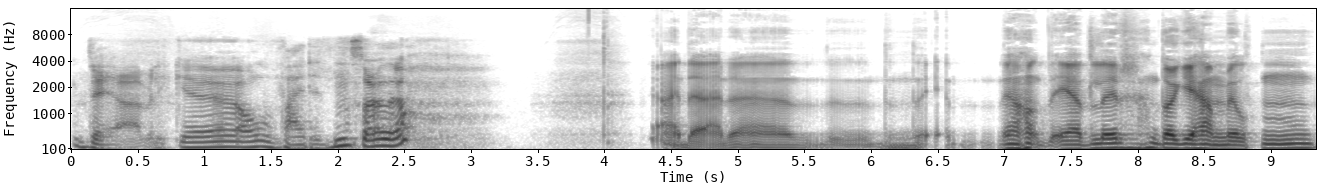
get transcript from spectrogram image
Det er vel ikke all verdens, er det det? Ja? Nei, det er eh, Ja, Edler, Dougie Hamilton,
